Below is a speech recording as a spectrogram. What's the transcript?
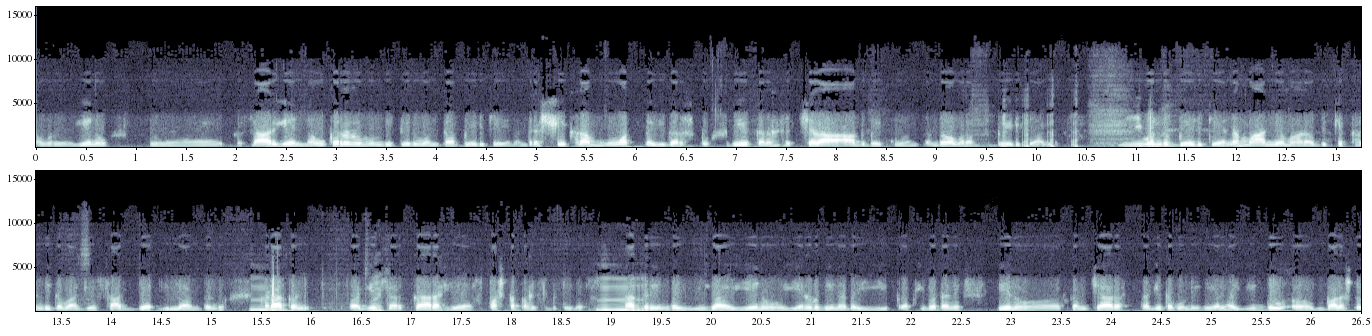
ಅವರು ಏನು ಸಾರಿಗೆ ನೌಕರರು ಮುಂದಿಟ್ಟಿರುವಂತ ಬೇಡಿಕೆ ಏನಂದ್ರೆ ಶೇಕಡ ಮೂವತ್ತೈದರಷ್ಟು ವೇತನ ಹೆಚ್ಚಳ ಆಗಬೇಕು ಅಂತಂದು ಅವರ ಬೇಡಿಕೆ ಆಗಿದೆ ಈ ಒಂದು ಬೇಡಿಕೆಯನ್ನ ಮಾನ್ಯ ಮಾಡೋದಕ್ಕೆ ಖಂಡಿತವಾಗಿಯೂ ಸಾಧ್ಯ ಇಲ್ಲ ಅಂತಂದು ಹ್ಮ್. ಕಡಾಖಂಡಿತವಾಗಿ ಸರ್ಕಾರ ಸ್ಪಷ್ಟಪಡಿಸಿಬಿಟ್ಟಿದೆ. ಆದ್ರಿಂದ ಈಗ ಏನು ಎರಡು ದಿನದ ಈ ಪ್ರತಿಭಟನೆ ಏನು ಸಂಚಾರ ಸ್ಥಗಿತಗೊಂಡಿದೆಯಲ್ಲ ಇದು ಬಹಳಷ್ಟು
